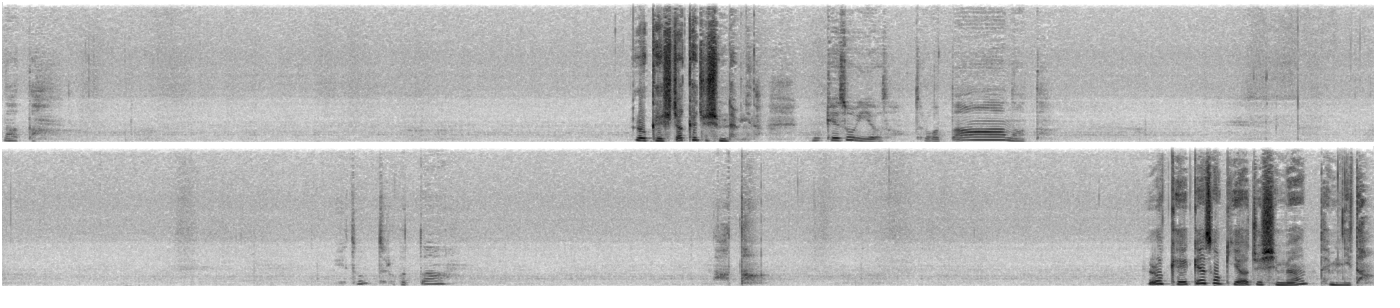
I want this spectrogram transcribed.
나왔다 이렇게 시작해 주시면 됩니다. 계속 이어서 들어갔다 나왔다 얘도 들어갔다 나왔다 이렇게 계속 이어주시면 됩니다.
